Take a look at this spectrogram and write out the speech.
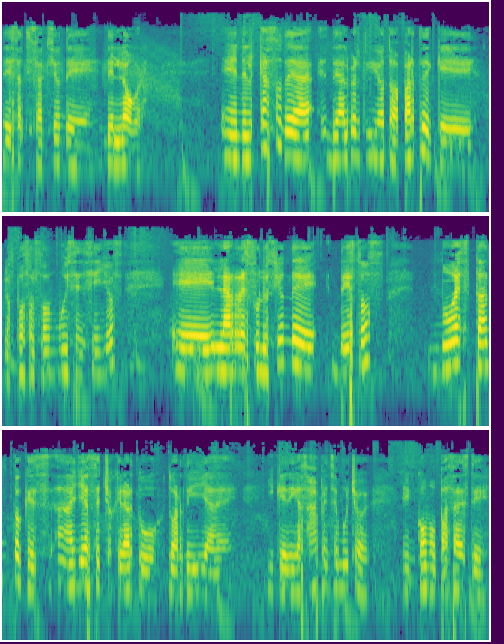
de satisfacción de, del logro. En el caso de, de Albert y Otto, aparte de que los puzzles son muy sencillos, eh, la resolución de, de estos no es tanto que hayas hecho girar tu, tu ardilla eh, y que digas, ah, pensé mucho en cómo pasar este,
